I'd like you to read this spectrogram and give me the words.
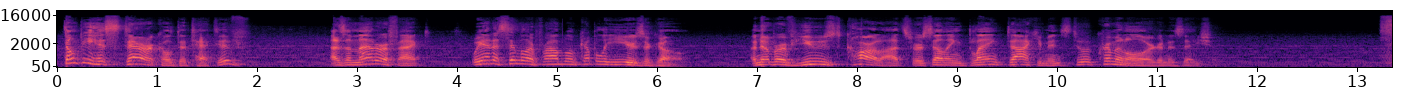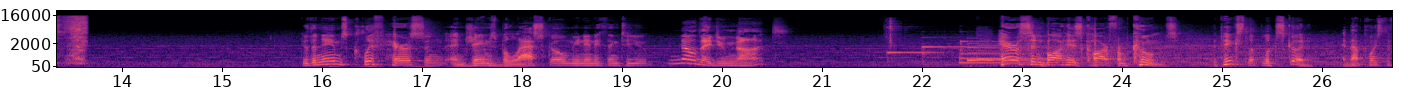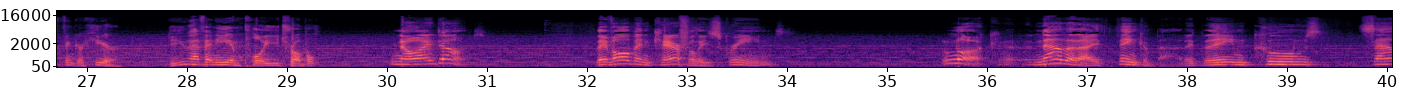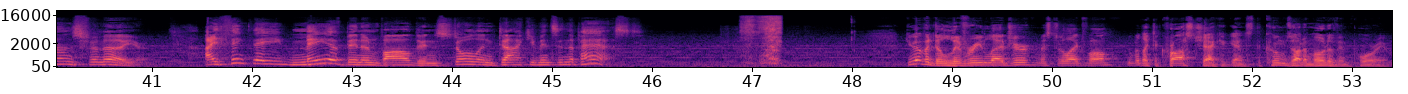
Don't be hysterical, Detective. As a matter of fact, we had a similar problem a couple of years ago. A number of used car lots were selling blank documents to a criminal organization. Do the names Cliff Harrison and James Velasco mean anything to you? No, they do not. Harrison bought his car from Coombs. The pink slip looks good, and that points the finger here. Do you have any employee trouble? No, I don't. They've all been carefully screened. Look, now that I think about it, the name Coombs sounds familiar. I think they may have been involved in stolen documents in the past. Do you have a delivery ledger, Mr. Lightfall? We would like to cross check against the Coombs Automotive Emporium.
